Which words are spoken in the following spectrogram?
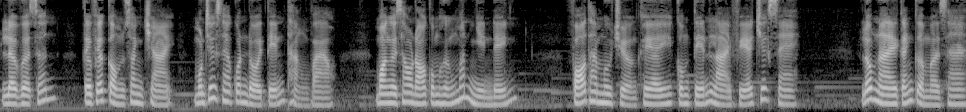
Lời vừa dứt, từ phía cổng doanh trại, một chiếc xe quân đội tiến thẳng vào. Mọi người sau đó cũng hướng mắt nhìn đến. Phó tham mưu trưởng khi ấy cũng tiến lại phía chiếc xe. Lúc này cánh cửa mở ra.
